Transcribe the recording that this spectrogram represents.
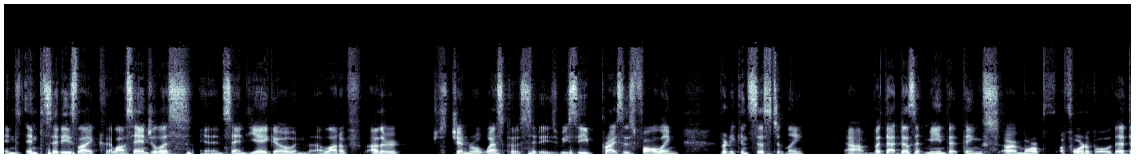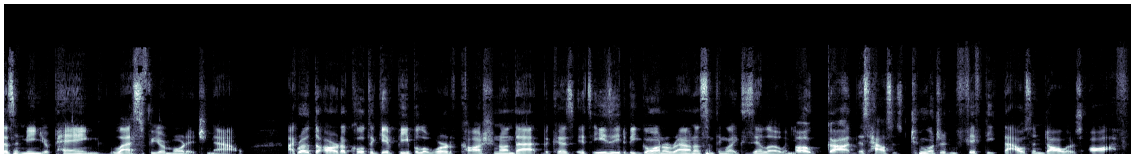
In, in cities like Los Angeles and San Diego and a lot of other just general West Coast cities, we see prices falling pretty consistently. Uh, but that doesn't mean that things are more affordable. That doesn't mean you're paying less for your mortgage now. I wrote the article to give people a word of caution on that because it's easy to be going around on something like Zillow and oh god, this house is two hundred and fifty thousand dollars off.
